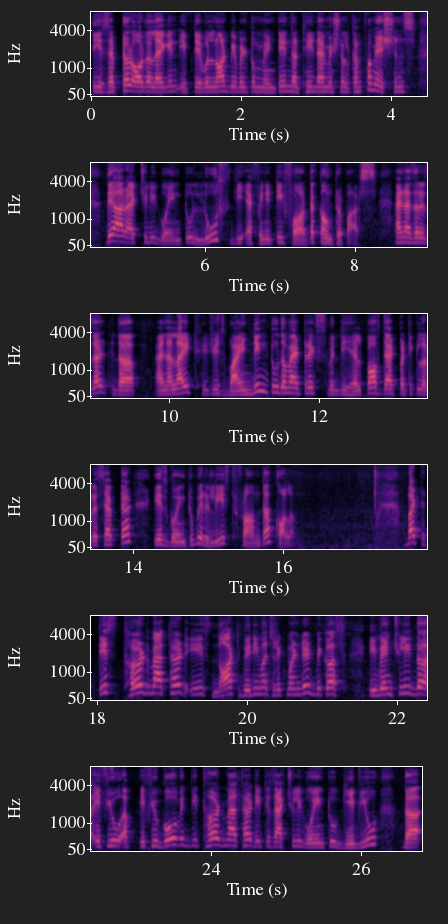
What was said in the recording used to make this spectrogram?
the receptor or the ligand if they will not be able to maintain the three dimensional conformations they are actually going to lose the affinity for the counterparts and as a result the analyte which is binding to the matrix with the help of that particular receptor is going to be released from the column. But this third method is not very much recommended because eventually the if you uh, if you go with the third method it is actually going to give you the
